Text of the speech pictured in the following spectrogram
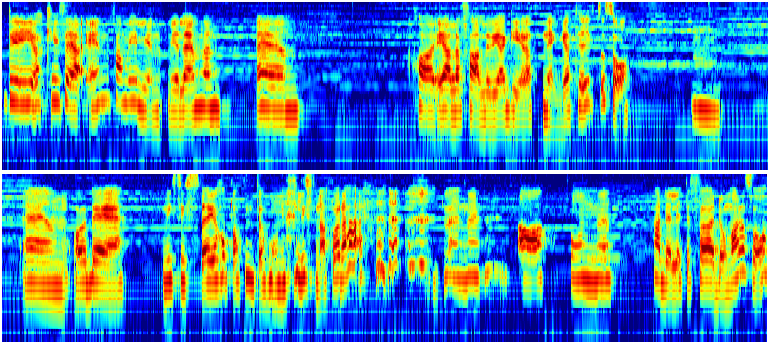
det, jag kan ju säga en familjemedlem men, ehm, har i alla fall reagerat negativt och så. Mm. Ehm, och det min syster, jag hoppas inte hon lyssnar på det här. men eh, ja, hon hade lite fördomar och så.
